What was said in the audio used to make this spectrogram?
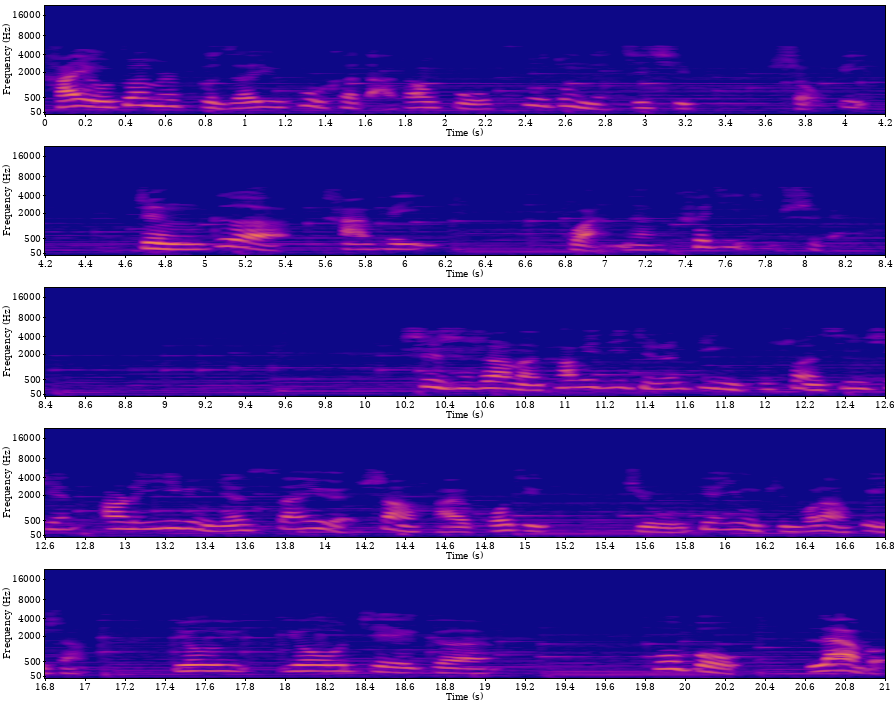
还有专门负责与顾客打招呼互动的机器手臂，整个咖啡馆呢科技组质感。事实上呢，咖啡机器人并不算新鲜。二零一六年三月，上海国际酒店用品博览会上，由由这个 Google Lab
